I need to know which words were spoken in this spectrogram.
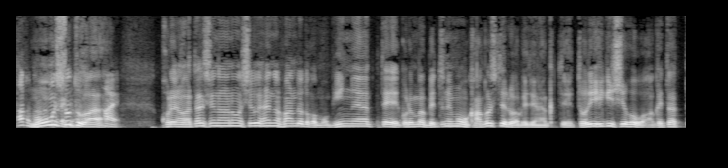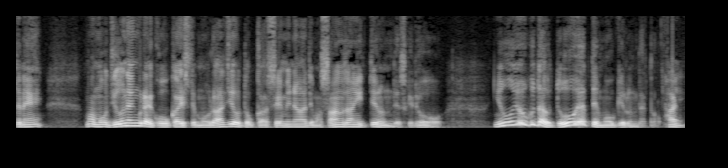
はい、もう一つは、はい、これ私のあの周辺のファンドとかもみんなやって、これまあ別にもう隠してるわけじゃなくて、取引手法を開けたってね、まあもう10年ぐらい公開して、もうラジオとかセミナーでも散々言ってるんですけど、ニューヨークダウどうやって儲けるんだと。はい。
